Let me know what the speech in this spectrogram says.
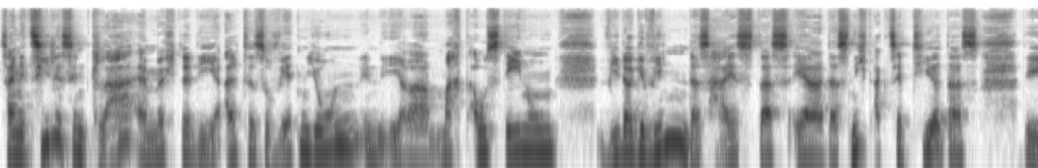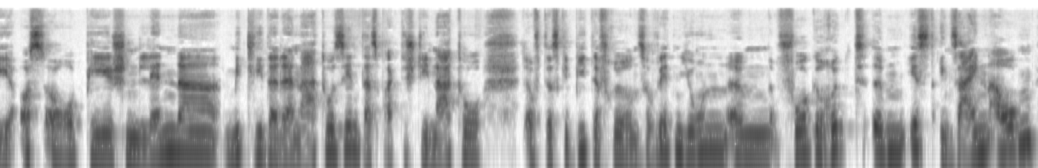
Seine Ziele sind klar. Er möchte die alte Sowjetunion in ihrer Machtausdehnung wiedergewinnen. Das heißt, dass er das nicht akzeptiert, dass die osteuropäischen Länder Mitglieder der sind, dass praktisch die NATO auf das Gebiet der früheren Sowjetunion ähm, vorgerückt ähm, ist, in seinen Augen.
